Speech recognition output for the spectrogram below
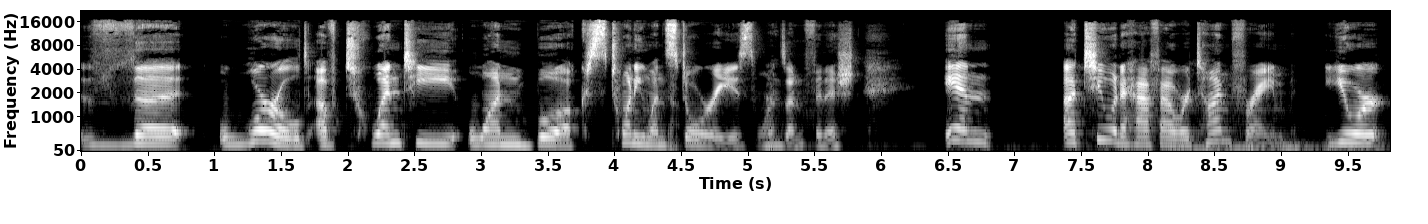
the world of 21 books, 21 stories, one's unfinished, in a two and a half hour time frame you're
